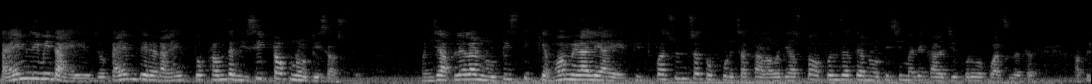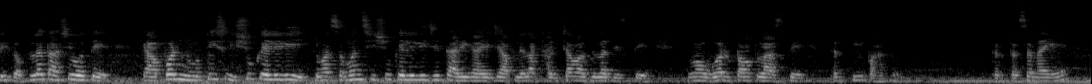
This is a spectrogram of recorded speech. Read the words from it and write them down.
टाइम लिमिट आहे जो टाइम पिरियड आहे तो from the receipt of notice असतो. म्हणजे आपल्याला नोटीस ती केव्हा मिळाली आहे तिथपासूनचा तो पुढचा कालावधी असतो. आपण जर त्या नोटिसीमध्ये काळजीपूर्वक वाचलं तर. आपली गफलत अशी होते की आपण नोटीस इश्यू केलेली किंवा समन्स इश्यू केलेली जी तारीख आहे जी आपल्याला खालच्या बाजूला दिसते किंवा वर टॉपला असते तर ती पाहतो. तर तसं नाही आहे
